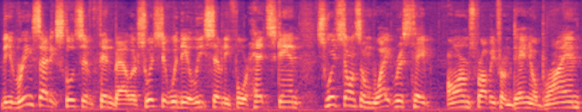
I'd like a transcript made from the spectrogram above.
the ringside exclusive Finn Balor, switched it with the Elite 74 head scan, switched on some white wrist tape arms, probably from Daniel Bryan,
